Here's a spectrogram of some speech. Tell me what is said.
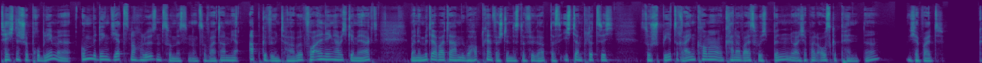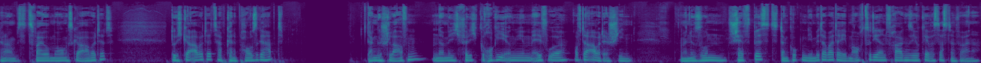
technische Probleme unbedingt jetzt noch lösen zu müssen und so weiter, mir abgewöhnt habe. Vor allen Dingen habe ich gemerkt, meine Mitarbeiter haben überhaupt kein Verständnis dafür gehabt, dass ich dann plötzlich so spät reinkomme und keiner weiß, wo ich bin. Ja, ich habe halt ausgepennt, ne? Ich habe halt keine Ahnung, bis 2 Uhr morgens gearbeitet, durchgearbeitet, habe keine Pause gehabt, dann geschlafen und dann bin ich völlig groggy irgendwie um 11 Uhr auf der Arbeit erschienen. Und wenn du so ein Chef bist, dann gucken die Mitarbeiter eben auch zu dir und fragen sich, okay, was ist das denn für einer?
